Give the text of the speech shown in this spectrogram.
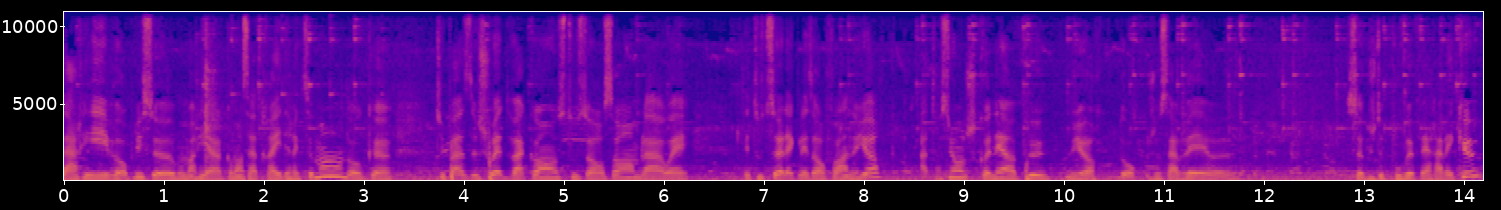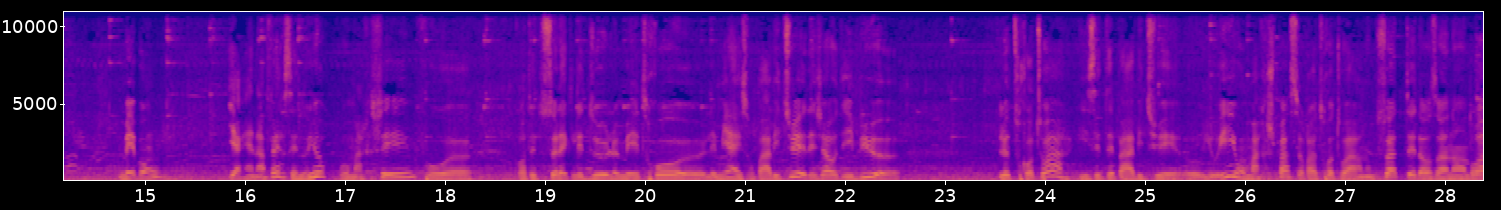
Tu en plus, euh, mon mari a commencé à travailler directement. Donc, euh, tu passes de chouettes vacances tous ensemble à, ouais, tu es toute seule avec les enfants à New York. Attention, je connais un peu New York. Donc, je savais euh, ce que je pouvais faire avec eux. Mais bon, il n'y a rien à faire, c'est New York. faut marcher, faut, quand tu es tout seul avec les deux, le métro, les miens, ils sont pas habitués. Déjà, au début, le trottoir, ils n'étaient pas habitués. Au UAE, on marche pas sur un trottoir. Donc, soit tu es dans un endroit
